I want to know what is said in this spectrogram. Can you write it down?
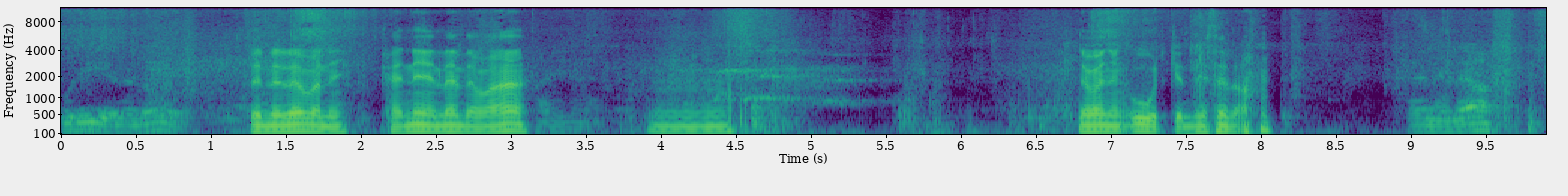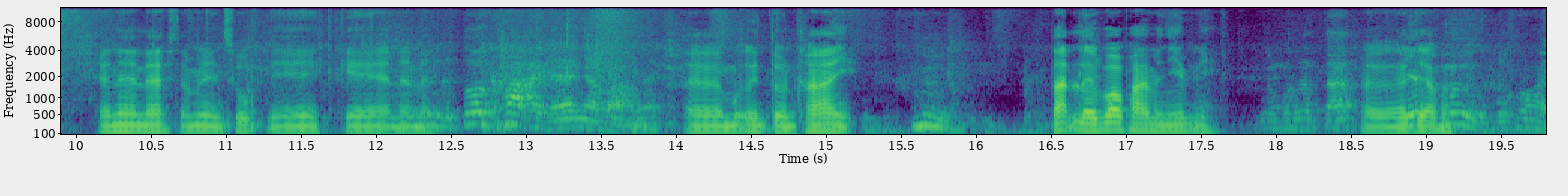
ผู้ดีนะโน่เป็นเลยเรื่องวันนี้ขายแน่แล้วแต่ว่าอืมแต่ว่ายังอูดกันไม่ใช่หรอ đây này đấy không ขายแน่แล้วสามเณรสุกนี่แกนั่นเลย cái tốt khai đấy nhà bảo này เออมืออื่นตนค่ายตัดเลยบ่พายมันยิบนี่ nhưng mà nó tắt เออเดี๋ยว mưa của khỏi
